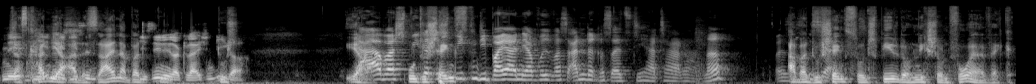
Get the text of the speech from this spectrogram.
Nee, das kann nee, ja alles sind, sein, aber. Die sind in der gleichen Liga. Ja, ja, aber spielerisch bieten die Bayern ja wohl was anderes als die Hertha, ne? Also aber du schenkst so ein Spiel doch nicht schon vorher weg.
